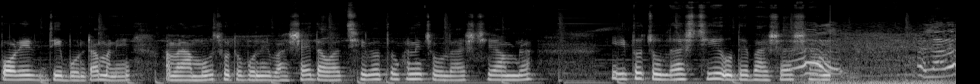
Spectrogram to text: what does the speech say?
পরের যে বোনটা মানে আমার আম্মু ছোট বোনের বাসায় দেওয়া ছিল তো ওখানে চলে আসছি আমরা এই তো চলে আসছি ওদের বাসার সামনে লালা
